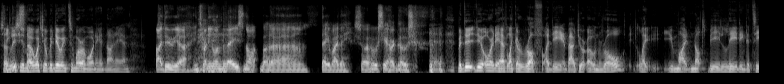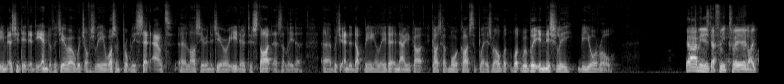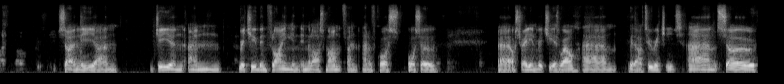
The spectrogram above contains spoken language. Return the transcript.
So at least you know what you'll be doing tomorrow morning at 9 a.m. I do, yeah. In 21 days, not, but um, day by day. So we'll see how it goes. yeah. But do, do you already have like a rough idea about your own role? Like you might not be leading the team as you did at the end of the Giro, which obviously wasn't probably set out uh, last year in the Giro either to start as a leader. Uh, but you ended up being a leader, and now you got guys got more cards to play as well. But what will be initially be your role? Yeah, I mean it's definitely clear. Like certainly, um, G and and Richie have been flying in, in the last month, and and of course also uh, Australian Richie as well um, with our two Richies. Um, so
